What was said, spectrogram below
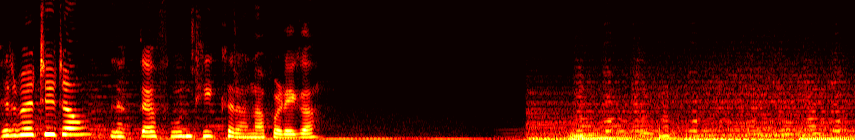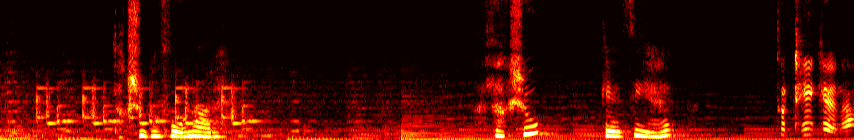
फिर बैठी डाउन लगता है फ़ोन ठीक कराना पड़ेगा। लक्षु का फ़ोन आ रहा है। लक्षु कैसी है? तो ठीक है ना?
